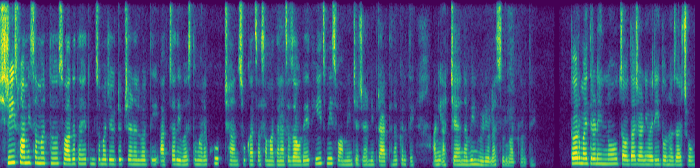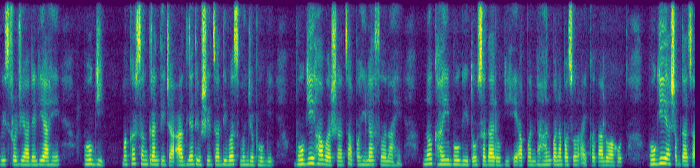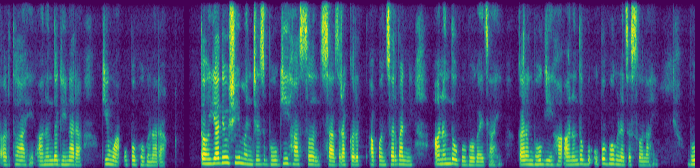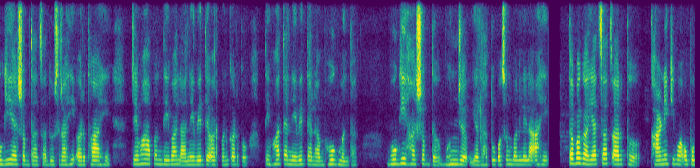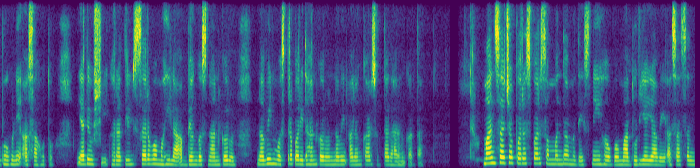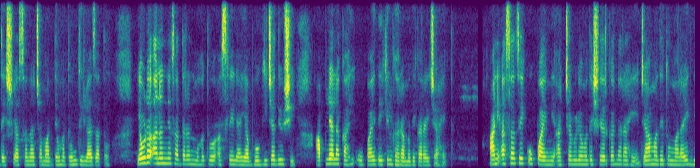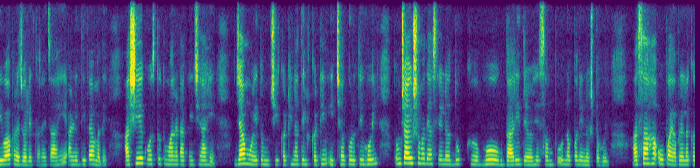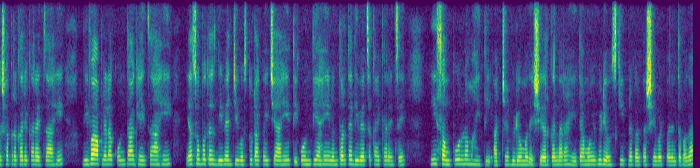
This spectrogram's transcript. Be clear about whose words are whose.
Speaker 1: श्री स्वामी समर्थ स्वागत आहे तुमचं माझ्या यूट्यूब चॅनलवरती आजचा दिवस तुम्हाला खूप छान सुखाचा समाधानाचा जाऊ देत. हीच मी स्वामींच्या चरणी प्रार्थना करते आणि आजच्या या नवीन व्हिडिओला सुरुवात करते. तर मैत्रिणींनो चौदा जानेवारी दोन हजार चोवीस रोजी आलेली आहे भोगी. मकर संक्रांतीच्या आदल्या दिवशीचा दिवस म्हणजे भोगी. भोगी हा वर्षाचा पहिला सण आहे. न खाई भोगी तो सदारोगी हे आपण लहानपणापासून ऐकत आलो आहोत. भोगी या शब्दाचा अर्थ आहे आनंद घेणारा किंवा उपभोगणारा. तर या दिवशी म्हणजेच भोगी हा सण साजरा करत आपण सर्वांनी आनंद उपभोगायचा आहे. कारण भोगी हा आनंद उपभोगण्याचा सण आहे. भोगी या शब्दाचा दुसराही अर्थ आहे. जेव्हा आपण देवाला नैवेद्य अर्पण करतो तेव्हा त्या नैवेद्याला भोग म्हणतात. भोगी हा शब्द भुंज या धातूपासून बनलेला आहे. तर बघा याचाच अर्थ खाणे किंवा उपभोगणे असा होतो. या दिवशी घरातील सर्व महिला अभ्यंग स्नान करून नवीन वस्त्र परिधान करून नवीन अलंकार सुद्धा धारण करतात. माणसाच्या परस्पर संबंधामध्ये स्नेह व माधुर्य यावे असा संदेश या सणाच्या माध्यमातून दिला जातो. एवढं अनन्यसाधारण महत्त्व असलेल्या या भोगीच्या दिवशी आपल्याला काही उपाय देखील घरामध्ये करायचे आहेत. आणि असाच एक उपाय मी आजच्या व्हिडिओमध्ये शेअर करणार आहे ज्यामध्ये तुम्हाला एक दिवा प्रज्वलित करायचा आहे आणि दिव्यामध्ये अशी एक वस्तू तुम्हाला टाकायची आहे ज्यामुळे तुमची कठीणातील कठीण इच्छापूर्ती होईल तुमच्या आयुष्यामध्ये असलेलं दुःख भोग दारिद्र्य हे संपूर्णपणे नष्ट होईल. असा हा उपाय आपल्याला कशा प्रकारे करायचा आहे? दिवा आपल्याला कोणता घ्यायचा आहे? यासोबतच दिव्यात जी वस्तू टाकायची आहे ती कोणती आहे? नंतर त्या दिव्याचं काय करायचं आहे ही संपूर्ण माहिती आजच्या व्हिडिओमध्ये शेअर करणार आहे. त्यामुळे व्हिडिओ स्किप न करता शेवटपर्यंत बघा.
